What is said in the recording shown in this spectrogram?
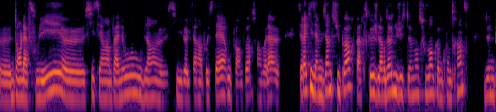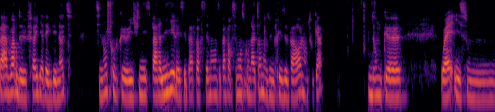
euh, dans la foulée, si c'est un panneau ou bien s'ils veulent faire un poster ou peu importe. Enfin, voilà, c'est vrai qu'ils aiment bien le support parce que je leur donne justement souvent comme contrainte de ne pas avoir de feuilles avec des notes Sinon, je trouve qu'ils finissent par lire et c'est pas forcément, c'est pas forcément ce qu'on attend dans une prise de parole, en tout cas. Donc, euh, ouais, ils sont,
